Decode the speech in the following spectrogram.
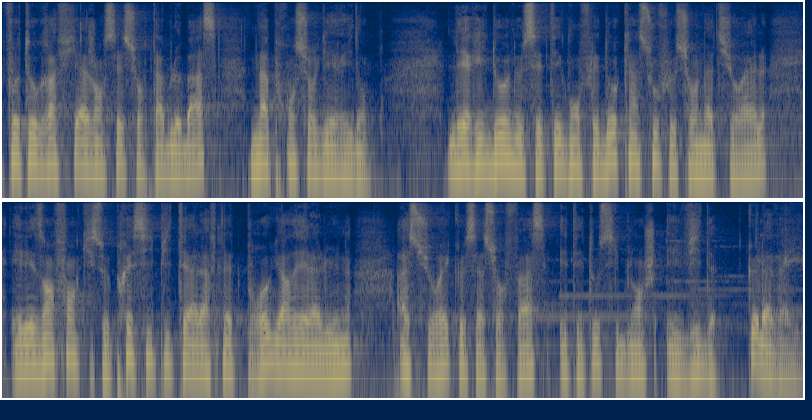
photographies agencées sur table basse, napperons sur guéridon. Les rideaux ne s'étaient gonflés d'aucun souffle surnaturel, et les enfants qui se précipitaient à la fenêtre pour regarder la Lune assuraient que sa surface était aussi blanche et vide que la veille.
